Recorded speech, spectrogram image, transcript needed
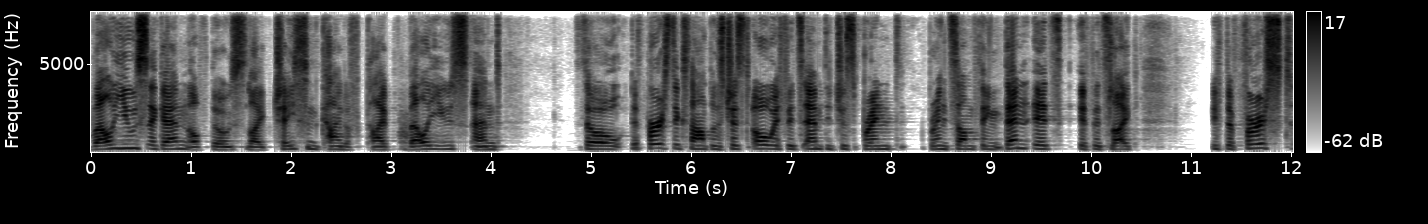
values again of those like JSON kind of type values. And so the first example is just, oh, if it's empty, just print, print something. Then it's, if it's like, if the first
